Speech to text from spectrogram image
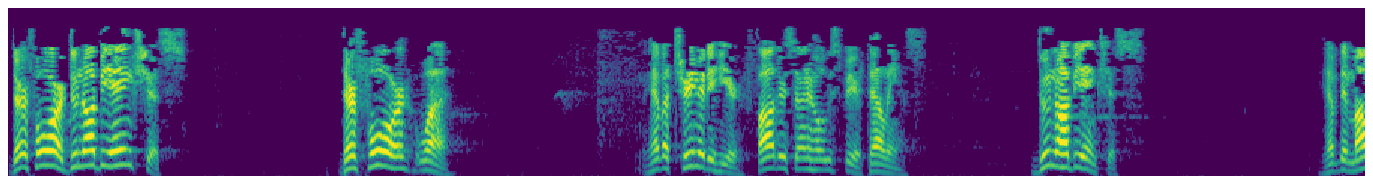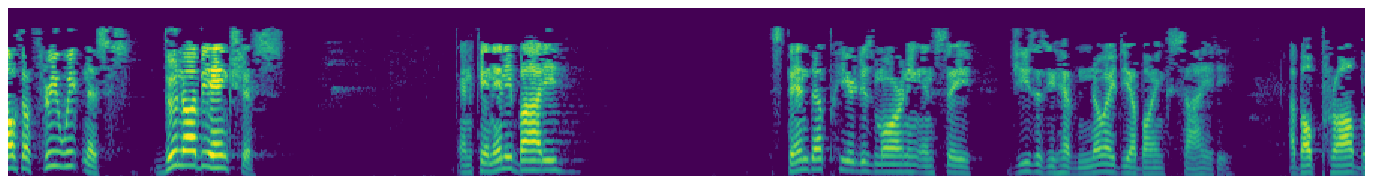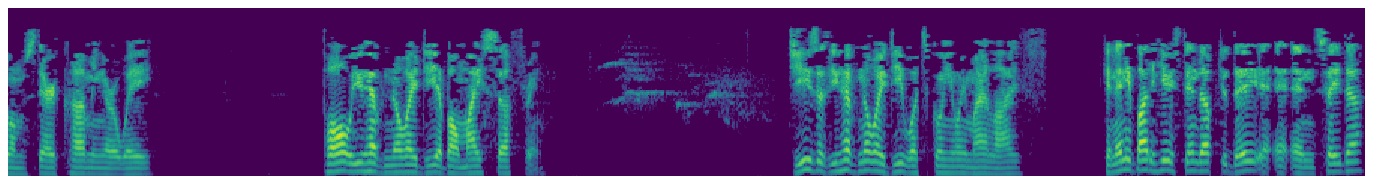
Therefore, do not be anxious. Therefore, what? We have a trinity here Father, Son, and Holy Spirit telling us. Do not be anxious. You have the mouth of three witnesses. Do not be anxious. And can anybody stand up here this morning and say, Jesus, you have no idea about anxiety, about problems that are coming your way? Paul, you have no idea about my suffering. Jesus, you have no idea what's going on in my life. Can anybody here stand up today and, and say that?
